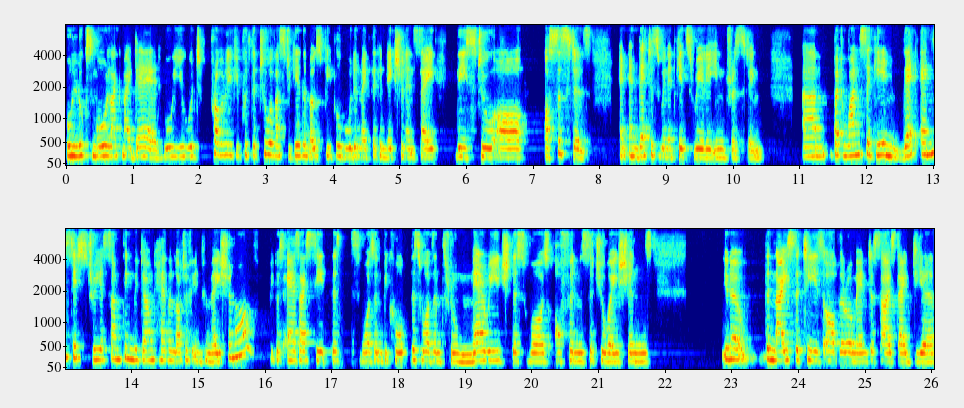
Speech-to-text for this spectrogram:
who looks more like my dad, who you would probably, if you put the two of us together, most people wouldn't make the connection and say these two are, sisters. And, and that is when it gets really interesting. Um, but once again, that ancestry is something we don't have a lot of information of because, as I said, this wasn't because this wasn't through marriage. This was often situations you know, the niceties of the romanticized idea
